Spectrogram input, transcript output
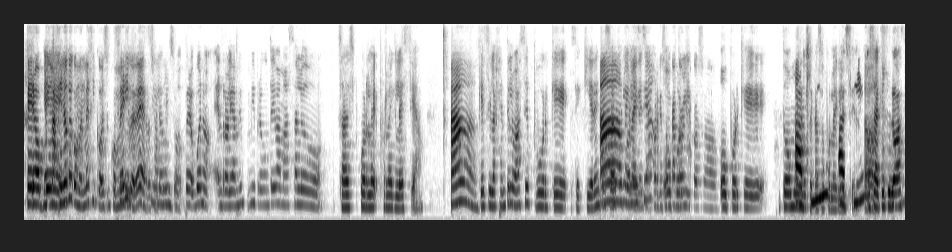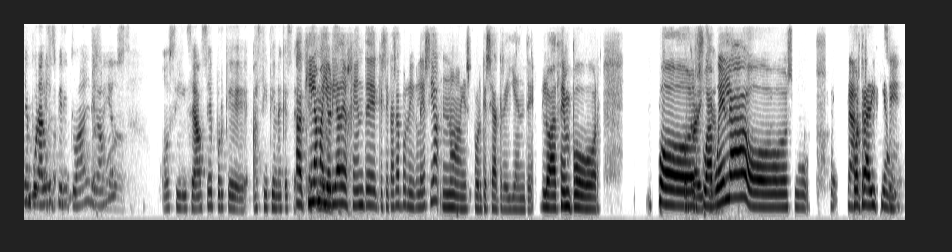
Pero me Eh, imagino que como en México es comer y beber, o sí, sea, lo junto. mismo. Pero bueno, en realidad mi, mi pregunta iba más a lo, ¿sabes? Por la, por la iglesia. Ah, Que si la gente lo hace porque se quieren casar ah, por la iglesia, porque son o, por- católicos o... o porque todo el mundo se casa por la iglesia. aquí- O sea, que si lo hacen por algo Eso- espiritual, digamos, o si se hace porque así tiene que ser. Aquí la mayoría de gente que se casa por la iglesia no es porque sea creyente, lo hacen por, por su abuela o su, Claro. por tradición. Sí.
